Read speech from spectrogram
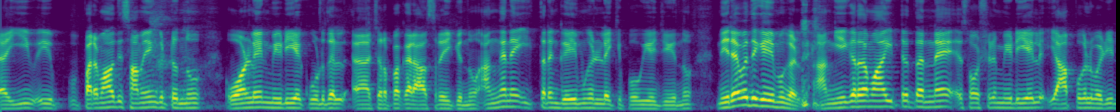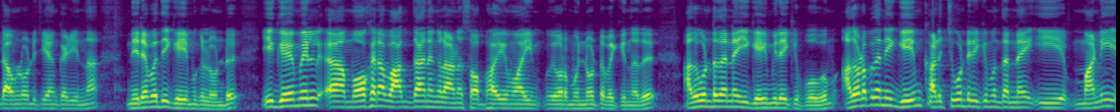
ഈ ഈ പരമാവധി സമയം കിട്ടുന്നു ഓൺലൈൻ മീഡിയയെ കൂടുതൽ ചെറുപ്പക്കാർ ആശ്രയിക്കുന്നു അങ്ങനെ ഇത്തരം ഗെയിമുകളിലേക്ക് പോവുകയും ചെയ്യുന്നു. നിരവധി ഗെയിമുകൾ അംഗീകൃതമായിട്ട് തന്നെ സോഷ്യൽ മീഡിയയിൽ ആപ്പുകൾ വഴി ഡൗൺലോഡ് ചെയ്യാൻ കഴിയുന്ന നിരവധി ഗെയിമുകളുണ്ട്. ഈ ഗെയിമിൽ മോഹന വാഗ്ദാനങ്ങളാണ് സ്വാഭാവികമായും ഇവർ മുന്നോട്ട് വയ്ക്കുന്നത്. അതുകൊണ്ട് തന്നെ ഈ ഗെയിമിലേക്ക് പോകും. അതോടൊപ്പം തന്നെ ഈ ഗെയിം കളിച്ചുകൊണ്ടിരിക്കുമ്പോൾ തന്നെ ഈ മണി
